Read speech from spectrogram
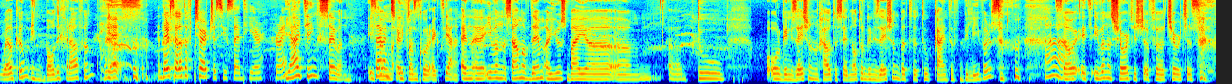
Welcome in Bodegraven. Yes. There's a lot of churches you said here, right? Yeah, I think seven. If Seven I'm, If I'm correct, yeah. And uh, even some of them are used by uh, um, uh, two organization, how to say it, not organization, but uh, two kind of believers. Ah. so it's even a shortage of uh, churches.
